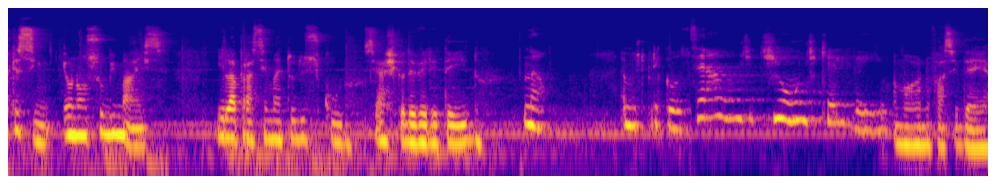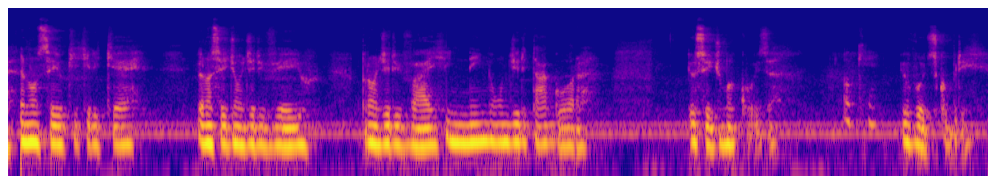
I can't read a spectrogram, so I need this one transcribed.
que assim, eu não subi mais. E lá pra cima é tudo escuro. Você acha que eu deveria ter ido? Não. É muito perigoso. Será onde, de onde que ele veio? Amor, eu não faço ideia. Eu não sei o que, que ele quer. Eu não sei de onde ele veio, pra onde ele vai e nem onde ele tá agora. Eu sei de uma coisa. O quê? Eu vou descobrir.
